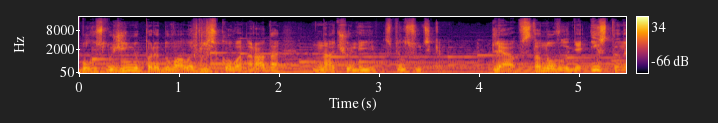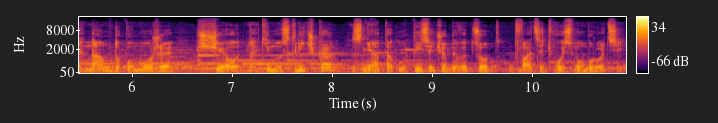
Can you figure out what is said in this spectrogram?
Богослужінню передувала військова нарада на чолі з Пілсудським. Для встановлення істини нам допоможе ще одна кінострічка, знята у 1928 році.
